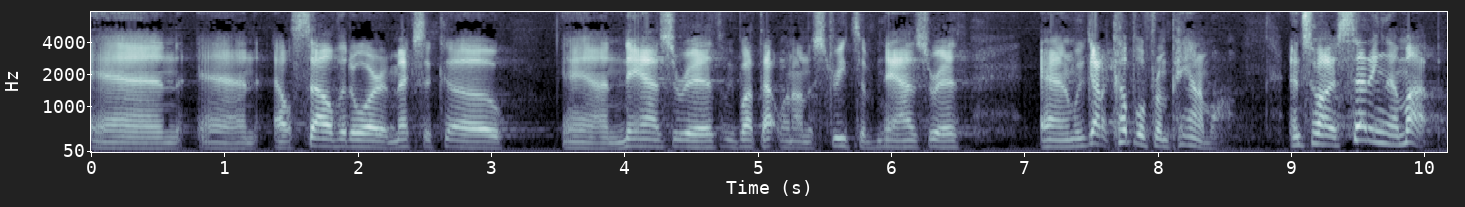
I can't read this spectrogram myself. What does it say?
and and El Salvador and Mexico and Nazareth. We bought that one on the streets of Nazareth, and we've got a couple from Panama. And so I was setting them up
